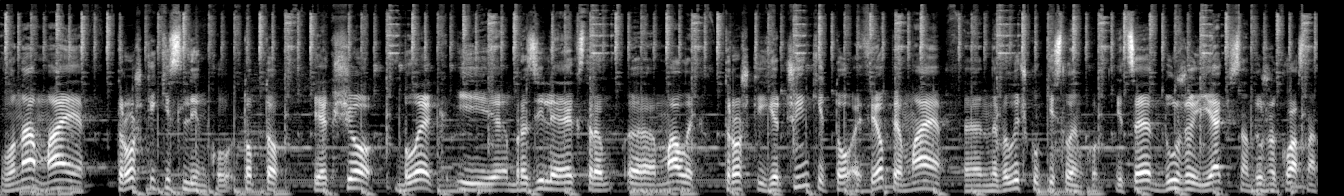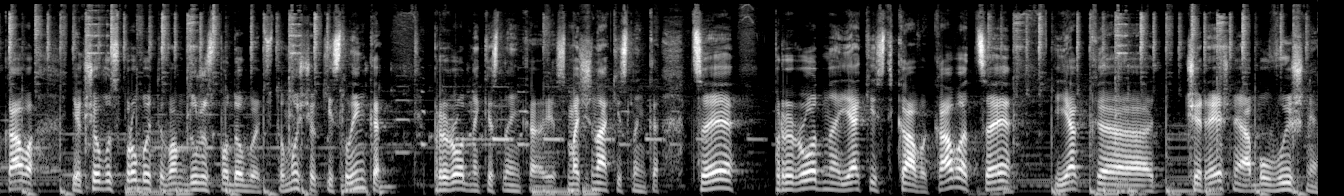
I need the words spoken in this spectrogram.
Вона має трошки кислинку. Тобто, якщо Black і Бразилія Екстра е, мали трошки гірчинки, то Ефіопія має е, невеличку кислинку. І це дуже якісна, дуже класна кава. Якщо ви спробуєте, вам дуже сподобається, тому що кислинка, природна кислинка, смачна кислинка це природна якість кави. Кава це як е, черешня або вишня.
